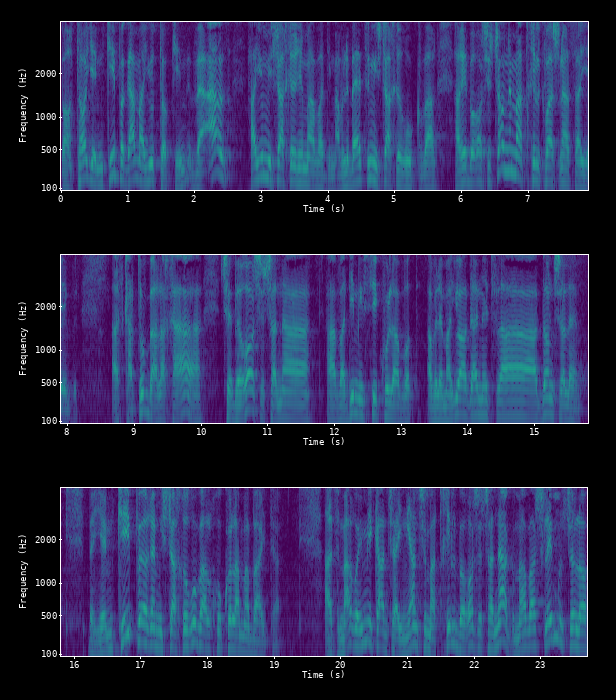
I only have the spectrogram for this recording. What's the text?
באותו יום כיפר גם היו תוקעים, ואז היו משתחררים העבדים, אבל בעצם השתחררו כבר, הרי בראש השונה מתחיל כבר שנת היבל. אז כתוב בהלכה שבראש השנה העבדים הפסיקו לעבוד, אבל הם היו עדיין אצל האדון שלהם. ביום כיפר הם השתחררו והלכו כולם הביתה. אז מה רואים מכאן? שהעניין שמתחיל בראש השנה, הגמר והשלימות שלו,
